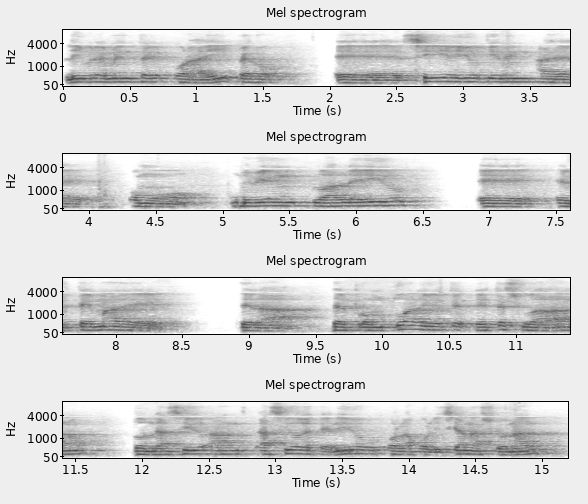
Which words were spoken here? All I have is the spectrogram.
libremente por ahí, pero eh, sí ellos tienen, como muy bien lo han leído, el tema de, de, la, del prontuario de este, este ciudadano, donde ha sido, ha sido detenido por la Policía Nacional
